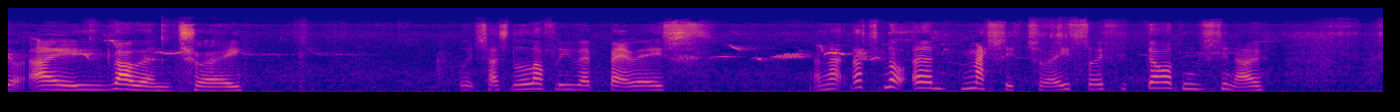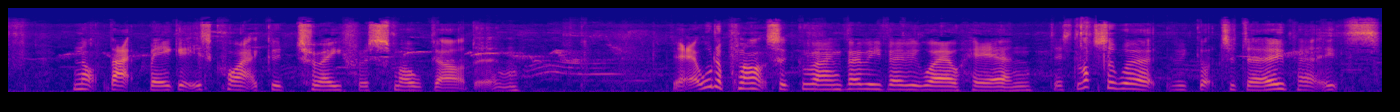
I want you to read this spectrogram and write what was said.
Got a rowan tree which has lovely red berries. And that, that's not a massive tree so if your garden's you know not that big it is quite a good tree for a small garden yeah, all the plants are growing very, very well here, and there's lots of work we've got to do, but it's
